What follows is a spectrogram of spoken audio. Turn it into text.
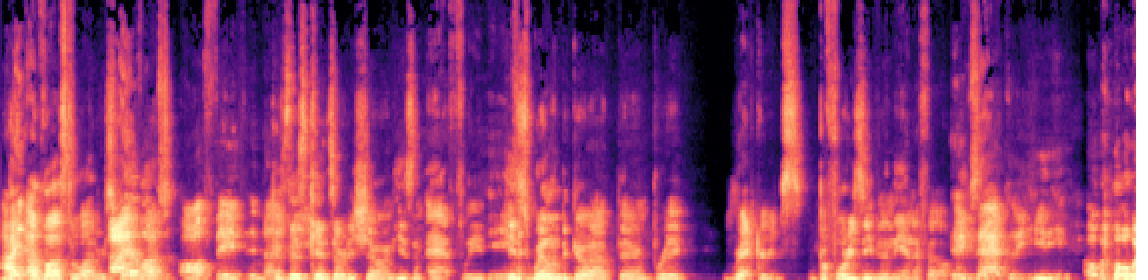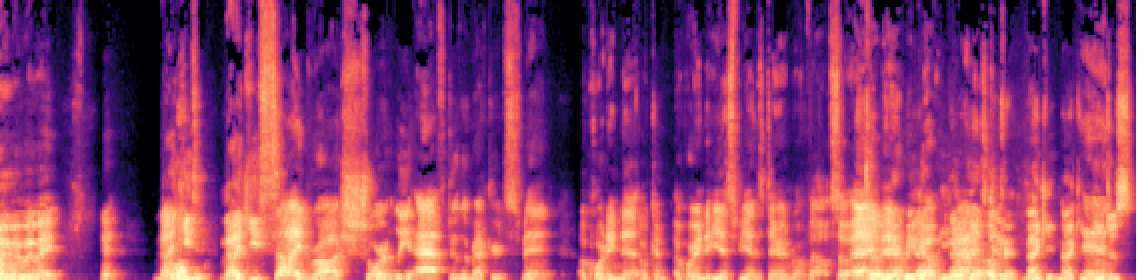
I- have lost a lot of respect. I have lost all faith in Nike. Because this kid's already showing he's an athlete. He's- He's willing to go out there and break records before he's even in the NFL. Exactly. He, he oh, oh wait wait wait wait. Nike Oh. Nike signed Ross shortly after the record spent, according to Okay. according to ESPN's Darren Rovell. So hey, So, there yeah, we yeah, go. He there we go. Okay, Nike, Nike, you just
